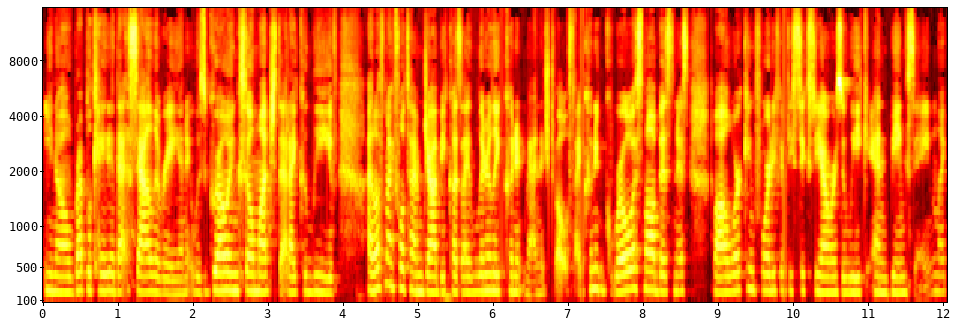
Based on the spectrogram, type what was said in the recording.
you know, replicated that salary and it was growing so much that I could leave. I left my full time job because I literally couldn't manage both. I couldn't grow a small business while working 40, 50, 60 hours a week and being sane. Like,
